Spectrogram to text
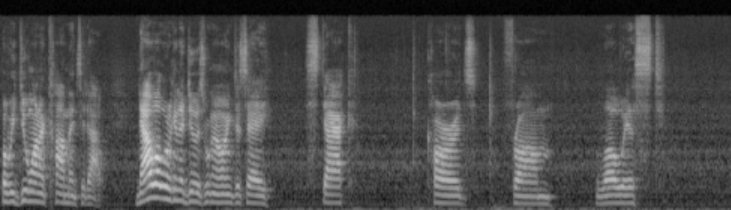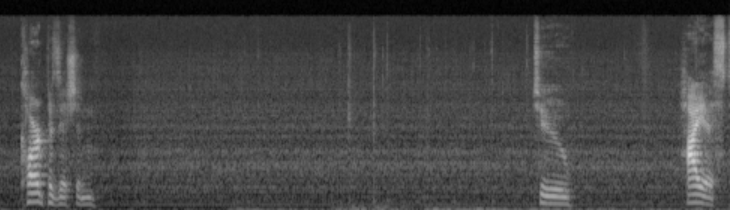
but we do want to comment it out. Now what we're going to do is we're going to say stack cards from lowest card position to highest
